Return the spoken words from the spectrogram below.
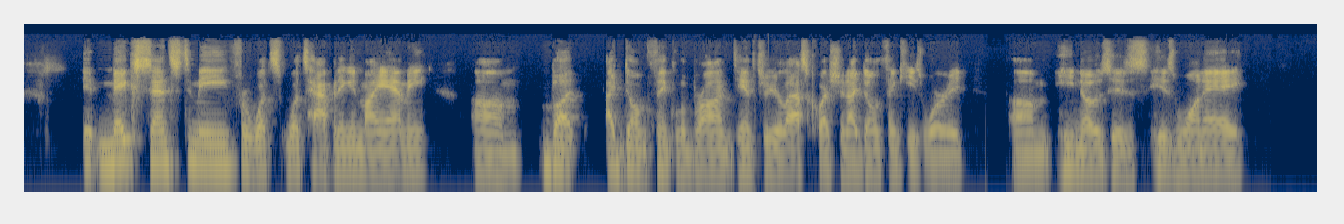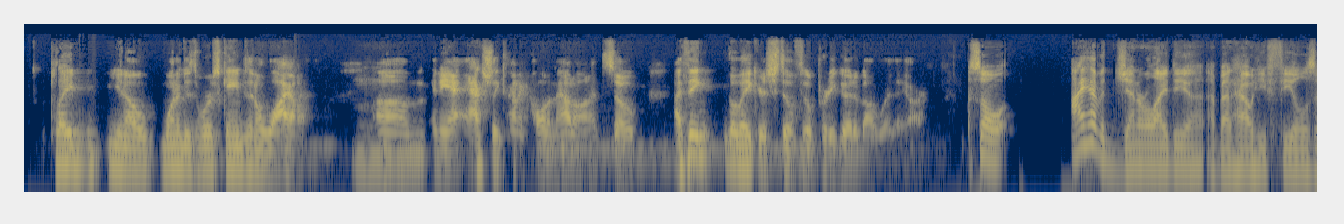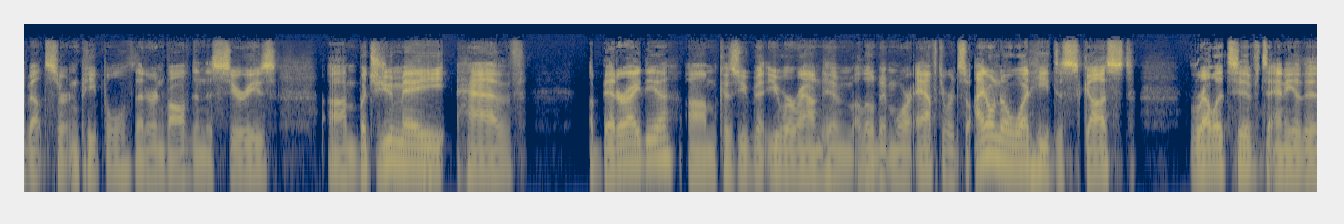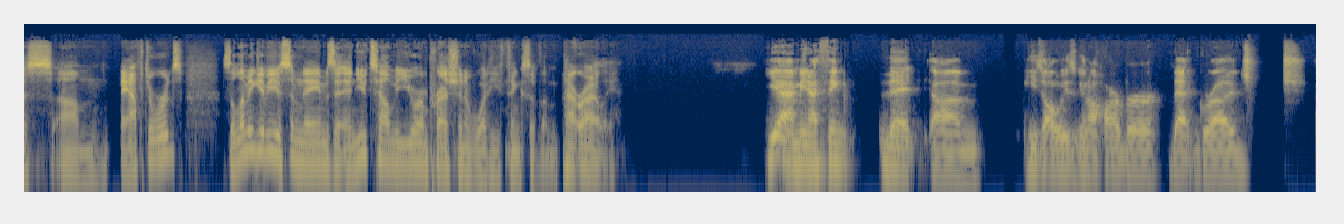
it makes sense to me for what's, what's happening in Miami. Um, but I don't think LeBron, to answer your last question, I don't think he's worried. Um, he knows his, his 1A played, you know, one of his worst games in a while. Mm-hmm. Um, and he actually kind of called him out on it. So I think the Lakers still feel pretty good about where they are. So I have a general idea about how he feels about certain people that are involved in this series, um, but you may have a better idea because um, you've been you were around him a little bit more afterwards. So I don't know what he discussed relative to any of this um, afterwards. So let me give you some names, and you tell me your impression of what he thinks of them. Pat Riley. Yeah, I mean, I think that um, he's always going to harbor that grudge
